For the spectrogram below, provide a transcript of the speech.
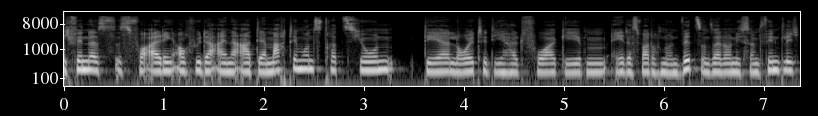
ich finde, es ist vor allen Dingen auch wieder eine Art der Machtdemonstration der Leute, die halt vorgeben, hey, das war doch nur ein Witz und sei doch nicht so empfindlich,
